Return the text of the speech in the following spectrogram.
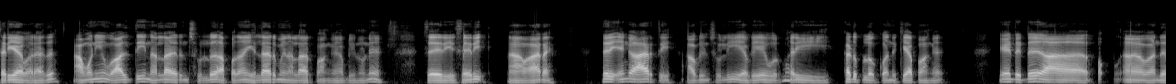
சரியாக வராது. அவனையும் வாழ்த்தி நல்லா இருன்னு சொல்லு. அப்பதான் எல்லாருமே நல்லா இருப்பாங்க அப்படின்னு சரி, சரி நான் வாரேன். சரி எங்கள் ஆர்த்தி அப்படின்னு சொல்லி அப்படியே ஒரு மாதிரி கடுப்பில் உட்காந்து கேட்பாங்க. கேட்டுட்டு அந்த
